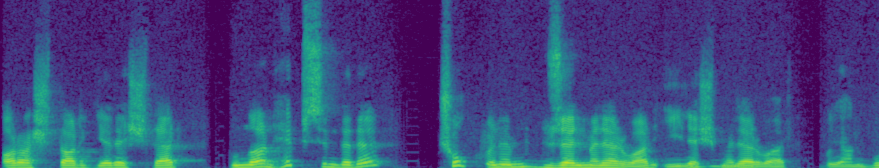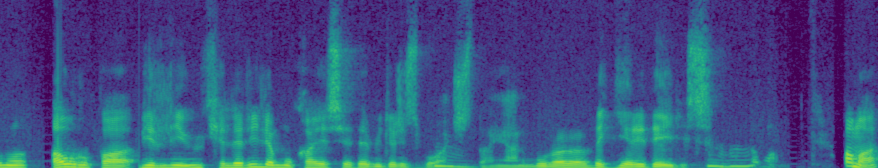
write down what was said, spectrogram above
araçlar, gereçler bunların hepsinde de çok önemli düzelmeler var, iyileşmeler var. Yani bunu Avrupa Birliği ülkeleriyle mukayese edebiliriz bu Hı. açıdan. Yani buralarda geri değiliz. Hı. Tamam. Ama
